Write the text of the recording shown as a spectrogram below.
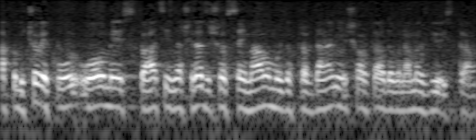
ako bi čovjek u, u ovome situaciji, znači radišao sa imamom uz opravdanje, išao tada da mu namaz bio ispravan.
